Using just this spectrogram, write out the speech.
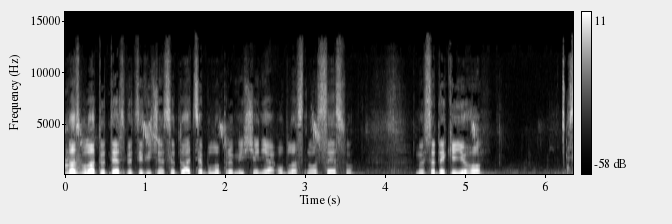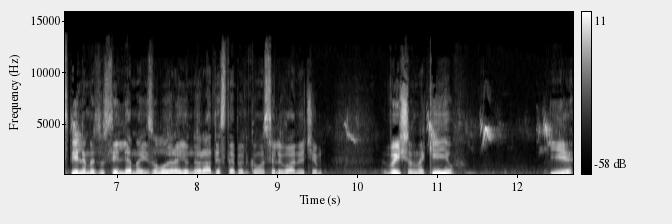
У нас була тут теж специфічна ситуація, було приміщення обласного СЕСу. Ми все-таки його спільними зусиллями із головою районної ради Степенком Василем Івановичем вийшли на Київ і е,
